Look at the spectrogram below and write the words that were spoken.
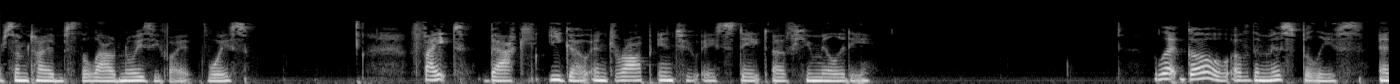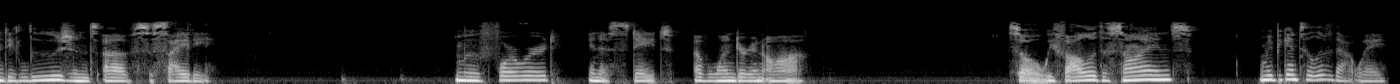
or sometimes the loud, noisy voice. Fight back ego and drop into a state of humility. Let go of the misbeliefs and illusions of society. Move forward in a state of wonder and awe. So we follow the signs and we begin to live that way.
